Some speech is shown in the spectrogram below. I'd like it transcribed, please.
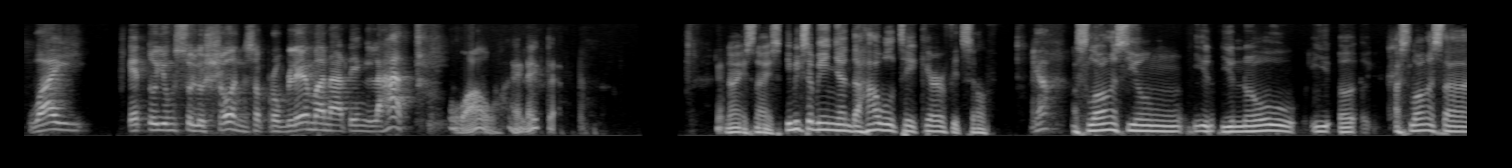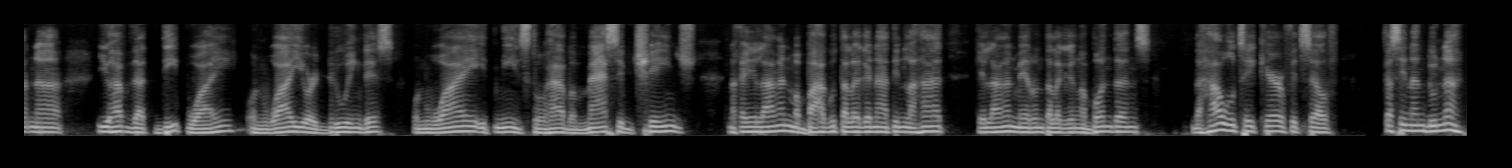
why ito yung solusyon sa problema nating lahat. Wow, I like that. Nice, nice. Ibig sabihin niyan, the how will take care of itself. Yeah. As long as yung you, you know you, uh, as long as uh, na you have that deep why on why you are doing this, on why it needs to have a massive change na kailangan mabago talaga natin lahat. Kailangan meron talagang abundance. The how will take care of itself kasi nandun na.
